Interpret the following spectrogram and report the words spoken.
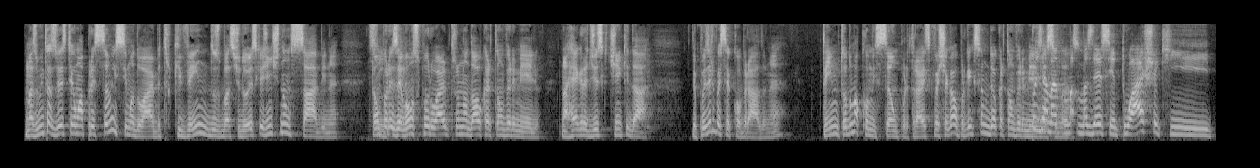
Mas muitas vezes tem uma pressão em cima do árbitro que vem dos bastidores que a gente não sabe, né? Então, Sim. por exemplo, vamos supor o árbitro não dá o cartão vermelho. Na regra diz que tinha que dar. Depois ele vai ser cobrado, né? Tem toda uma comissão por trás que vai chegar, "Oh, por que você não deu o cartão vermelho Pois é, mas, lance?" mas daí assim, tu acha que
